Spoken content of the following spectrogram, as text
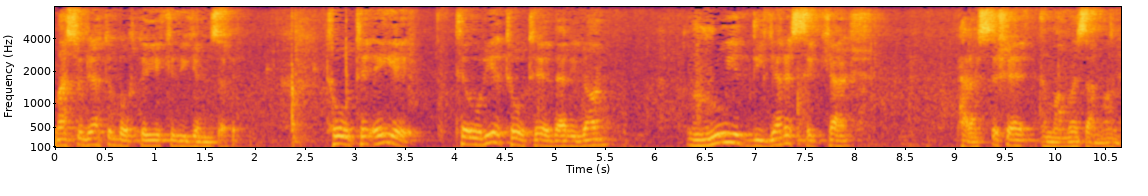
مسئولیت بخته یکی دیگه می‌ذاره. توطعه تئوری توطعه در ایران روی دیگر سکش پرستش امام زمانه.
